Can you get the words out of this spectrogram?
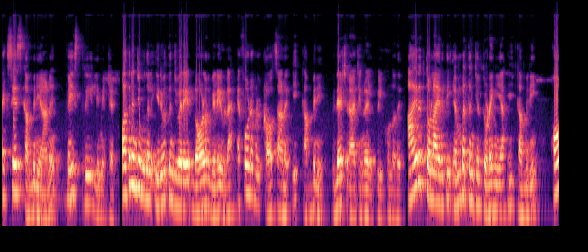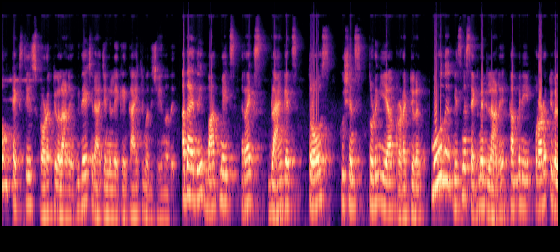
ടെക്സ്റ്റൈൽസ് കമ്പനിയാണ് ഫേസ് ത്രീ ലിമിറ്റഡ് പതിനഞ്ച് മുതൽ ഇരുപത്തിയഞ്ച് വരെ ഡോളർ വിലയുള്ള അഫോർഡബിൾ ക്ലോത്ത്സ് ആണ് ഈ കമ്പനി വിദേശ രാജ്യങ്ങളിൽ വിൽക്കുന്നത്. ആയിരത്തി തൊള്ളായിരത്തി എൺപത്തി തുടങ്ങിയ ഈ കമ്പനി ഹോം ടെക്സ്റ്റൈൽസ് പ്രോഡക്റ്റുകളാണ് വിദേശ രാജ്യങ്ങളിലേക്ക് കയറ്റുമതി ചെയ്യുന്നത്. അതായത് bathmats rugs blankets throws cushions തുടങ്ങിയ പ്രൊഡക്റ്റുകൾ മൂന്ന് ബിസിനസ് സെഗ്മെന്റിലാണ് കമ്പനി പ്രൊഡക്റ്റുകൾ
